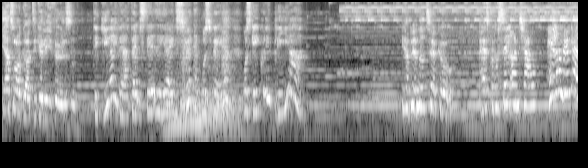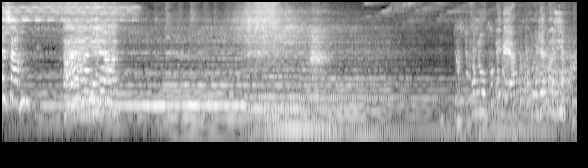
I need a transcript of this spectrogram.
Jeg tror godt, de kan lide følelsen. Det giver i hvert fald stedet her en skøn atmosfære. Måske kunne de blive her. Jeg bliver nødt til at gå. Pas på dig selv, Onchau. Held og lykke alle sammen. Hej, ja. Kom nu, lidt mere. Kom nu, hjælp mig lige.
